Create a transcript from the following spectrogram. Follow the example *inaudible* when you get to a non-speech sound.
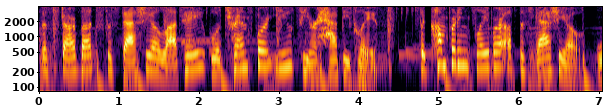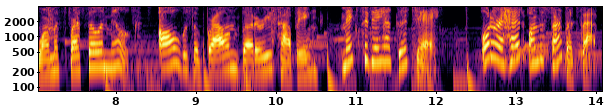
The Starbucks Pistachio Latte will transport you to your happy place. The comforting flavor of pistachio, warm espresso, and milk, all with a brown buttery topping. Make today a good day. Order ahead on the Starbucks app.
